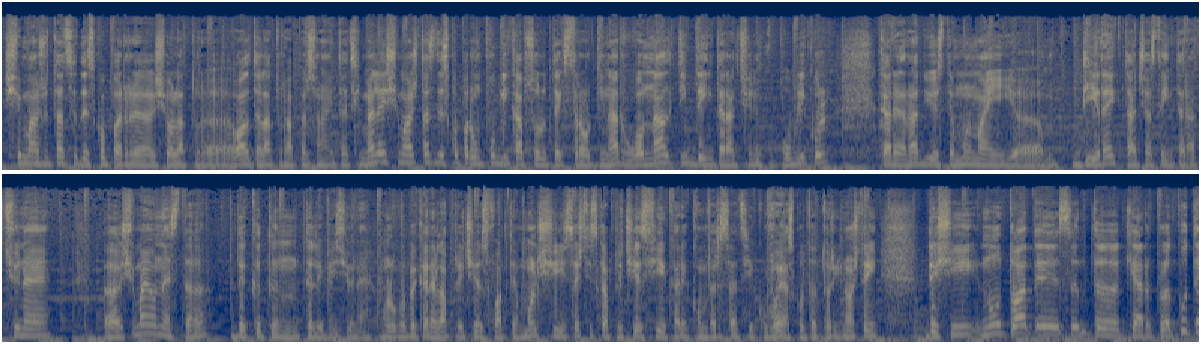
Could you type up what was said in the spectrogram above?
Și m-a ajutat să descoper uh, și o latură, o altă latură a personalității mele și m-a ajutat să descoper un public absolut extraordinar, un alt tip de interacțiune cu publicul, care în radio este mult mai uh, direct această interacțiune. uh, și mai onestă decât în televiziune. Un lucru pe care îl apreciez foarte mult și să știți că apreciez fiecare conversație cu voi, ascultătorii noștri, deși nu toate sunt uh, chiar plăcute,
